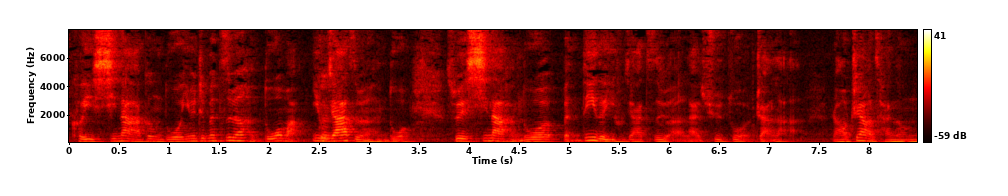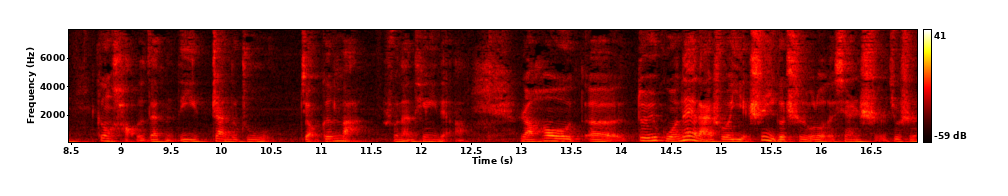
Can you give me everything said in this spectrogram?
可以吸纳更多，因为这边资源很多嘛，艺术家资源很多，所以吸纳很多本地的艺术家资源来去做展览，然后这样才能更好的在本地站得住脚跟吧，说难听一点啊。然后呃，对于国内来说，也是一个赤裸裸的现实，就是。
